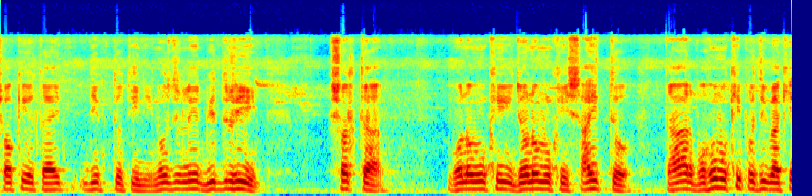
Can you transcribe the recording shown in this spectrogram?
স্বকীয়তায় দীপ্ত তিনি। নজরুলের বিদ্রোহী সত্তা, গণমুখী, জনমুখী সাহিত্য তার বহুমুখী প্রতিভাকে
